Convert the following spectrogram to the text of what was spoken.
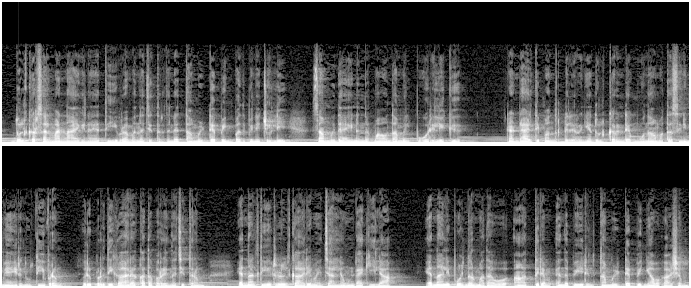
ദുൽഖർ സൽമാൻ നായകനായ തീവ്രം എന്ന ചിത്രത്തിന്റെ തമിഴ് ഡബ്ബിംഗ് പതിപ്പിനെ ചൊല്ലി സംവിധായകനും നിർമ്മാവും തമ്മിൽ പോരിലേക്ക്. രണ്ടായിരത്തി പന്ത്രണ്ടിൽ ഇറങ്ങിയ ദുൽഖറിന്റെ മൂന്നാമത്തെ സിനിമയായിരുന്നു തീവ്രം. ഒരു പ്രതികാര കഥ പറയുന്ന ചിത്രം. എന്നാൽ തിയേറ്ററിൽ കാര്യമായി ചലനം ഉണ്ടാക്കിയില്ല. എന്നാൽ ഇപ്പോൾ നിർമ്മാതാവ് ആത്തിരം എന്ന പേരിൽ തമിഴ് ഡബ്ബിംഗ് അവകാശം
